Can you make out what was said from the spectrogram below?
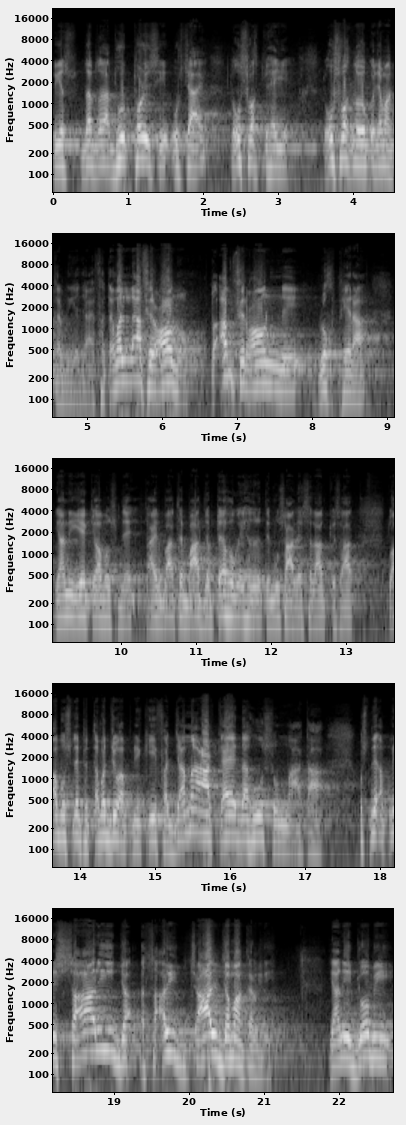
تو یہ جب ذرا دھوپ تھوڑی سی اٹھ جائے تو اس وقت جو ہے یہ تو اس وقت لوگوں کو جمع کر دیا جائے۔ فتح اللہ فرعون۔ تو اب فرعون نے رخ پھیرا۔ یعنی یہ کہ اب اس نے ظاہر بات ہے، بات جب طے ہو گئی حضرت موسیٰ علیہ السلام کے ساتھ، تو اب اس نے پھر توجہ اپنی کی۔ فجمع قیدہ ثم آتا۔ اس نے اپنی ساری ساری چال جمع کر لی۔ یعنی جو بھی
